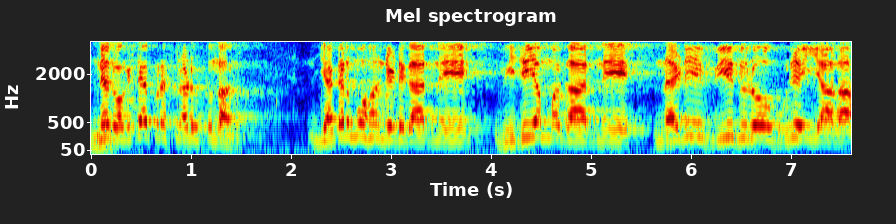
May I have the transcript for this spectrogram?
నేను ఒకటే ప్రశ్న అడుగుతున్నాను. జగన్మోహన్ రెడ్డి గారిని విజయమ్మ గారిని నడి వీధిలో ఉరెయ్యాలా?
